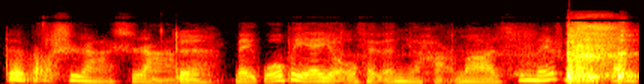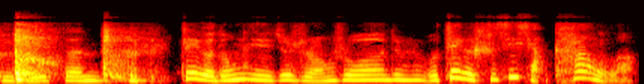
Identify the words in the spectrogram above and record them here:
对吧？是啊是啊，对，美国不也有绯闻女孩嘛？其实没什么高低之分，这个东西就只能说，就是我这个时期想看了，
